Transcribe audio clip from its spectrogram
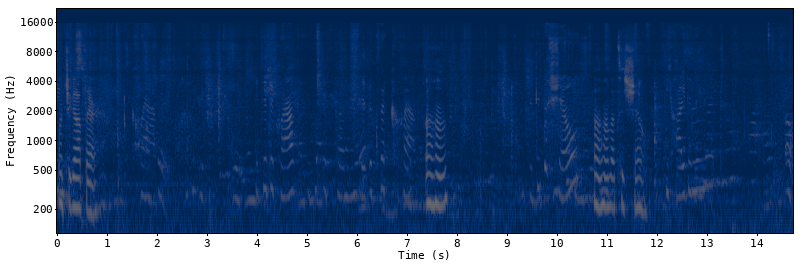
What you got there? crab. Is it a crab? It looks like crab. Uh huh. Is it the shell? Uh huh. That's his shell. He hiding in it? Oh.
